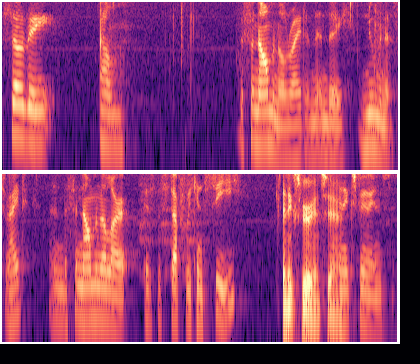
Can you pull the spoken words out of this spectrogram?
So the um, the phenomenal, right, and then the numinous, right, and the phenomenal are is the stuff we can see. An experience, yeah. An experience,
